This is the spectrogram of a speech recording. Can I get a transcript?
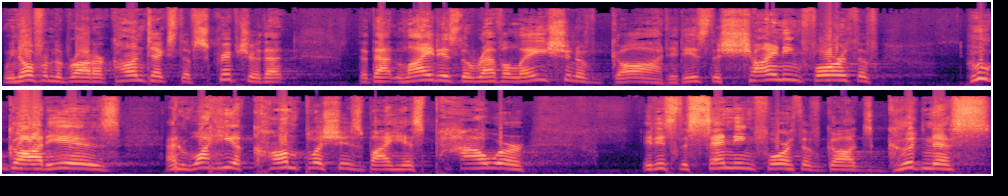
We know from the broader context of Scripture that that that light is the revelation of God. It is the shining forth of who God is and what he accomplishes by his power. It is the sending forth of God's goodness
